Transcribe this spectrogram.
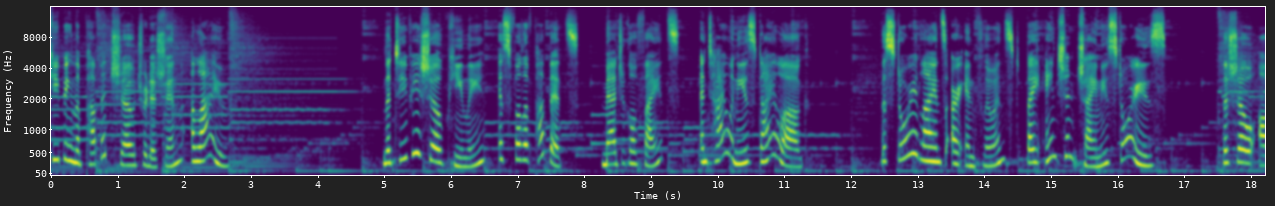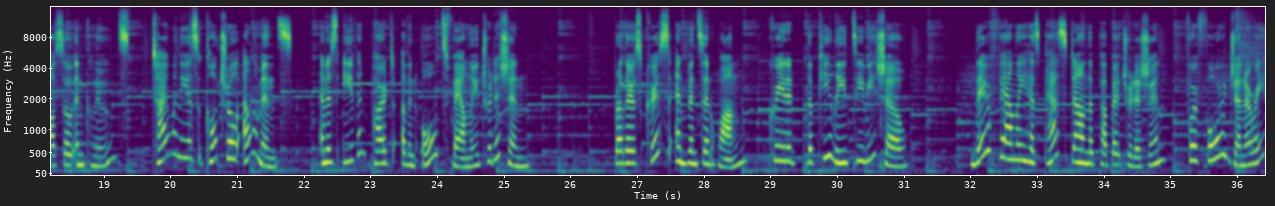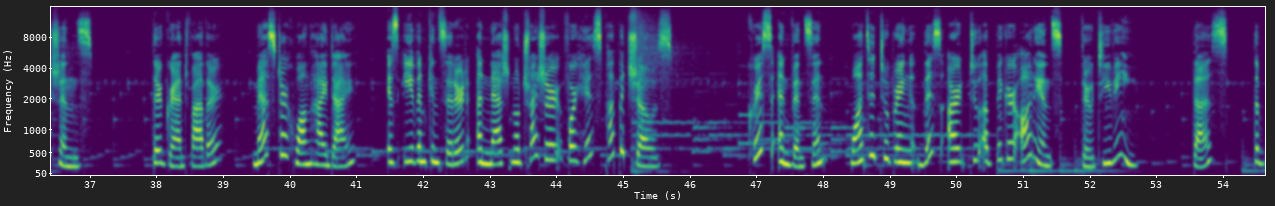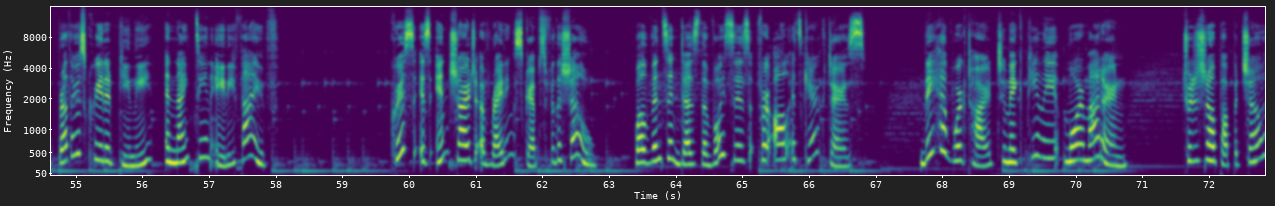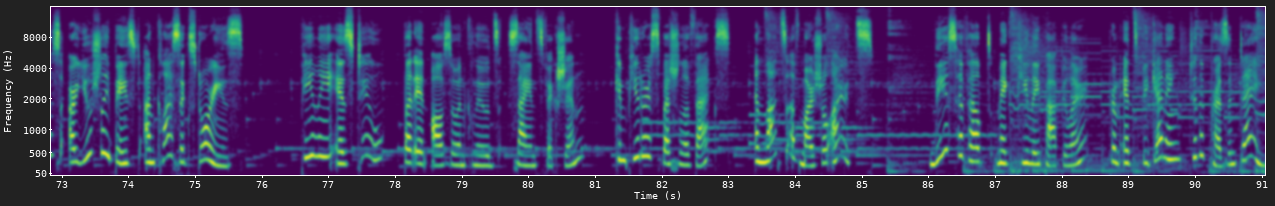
keeping the puppet show tradition alive. The TV show Pili is full of puppets, magical fights, and Taiwanese dialogue. The storylines are influenced by ancient Chinese stories. The show also includes Taiwanese cultural elements and is even part of an old family tradition. Brothers Chris and Vincent Huang created the Pili TV show. Their family has passed down the puppet tradition for four generations. Their grandfather, Master Huang Haidai, is even considered a national treasure for his puppet shows. Chris and Vincent wanted to bring this art to a bigger audience through TV. Thus, the brothers created Pili in 1985. Chris is in charge of writing scripts for the show, while Vincent does the voices for all its characters. They have worked hard to make Pili more modern. Traditional puppet shows are usually based on classic stories. Pili is too, but it also includes science fiction, computer special effects, and lots of martial arts. These have helped make Pili popular from its beginning to the present day.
